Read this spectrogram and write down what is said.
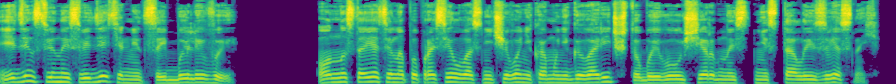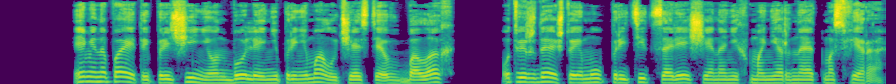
Единственной свидетельницей были вы. Он настоятельно попросил вас ничего никому не говорить, чтобы его ущербность не стала известной. Именно по этой причине он более не принимал участия в балах, утверждая, что ему претит царящая на них манерная атмосфера.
